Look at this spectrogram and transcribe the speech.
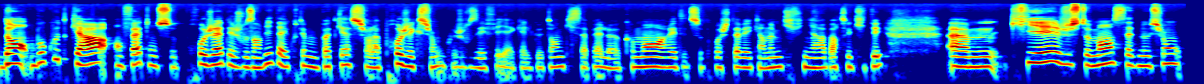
Dans beaucoup de cas, en fait, on se projette, et je vous invite à écouter mon podcast sur la projection que je vous ai fait il y a quelques temps, qui s'appelle euh, Comment arrêter de se projeter avec un homme qui finira par te quitter, euh, qui est justement cette notion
